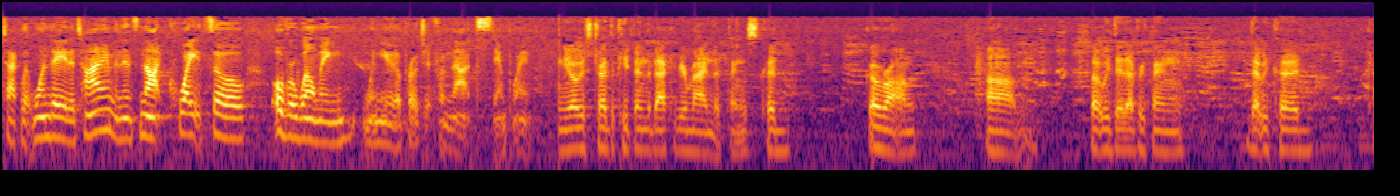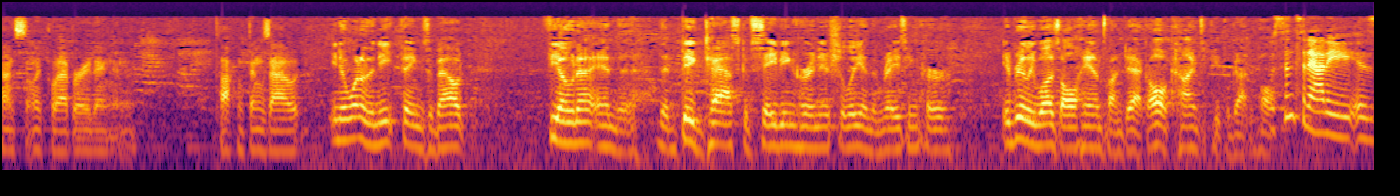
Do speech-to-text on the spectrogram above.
tackle it one day at a time, and it's not quite so overwhelming when you approach it from that standpoint. You always try to keep in the back of your mind that things could go wrong, um, but we did everything that we could, constantly collaborating and talking things out. You know, one of the neat things about Fiona and the, the big task of saving her initially and then raising her it really was all hands on deck. All kinds of people got involved. Well, Cincinnati is,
